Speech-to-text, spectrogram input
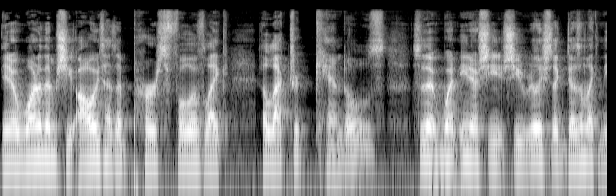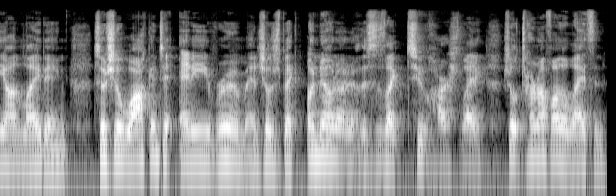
You know, one of them, she always has a purse full of like electric candles, so that when you know she she really she like doesn't like neon lighting, so she'll walk into any room and she'll just be like, oh no no no, this is like too harsh lighting. She'll turn off all the lights and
